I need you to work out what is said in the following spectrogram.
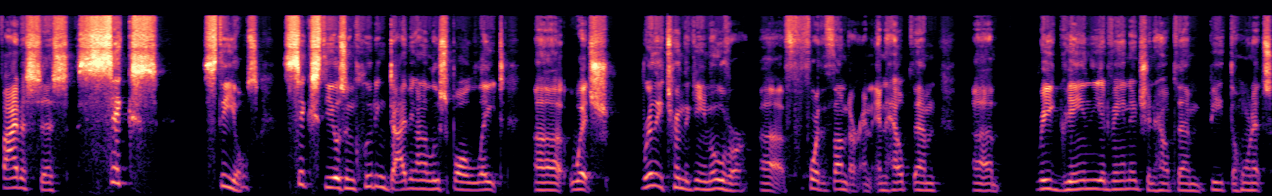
five assists, six steals, six steals, including diving on a loose ball late, uh, which really turned the game over uh, for the Thunder and, and helped them uh, regain the advantage and help them beat the Hornets.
